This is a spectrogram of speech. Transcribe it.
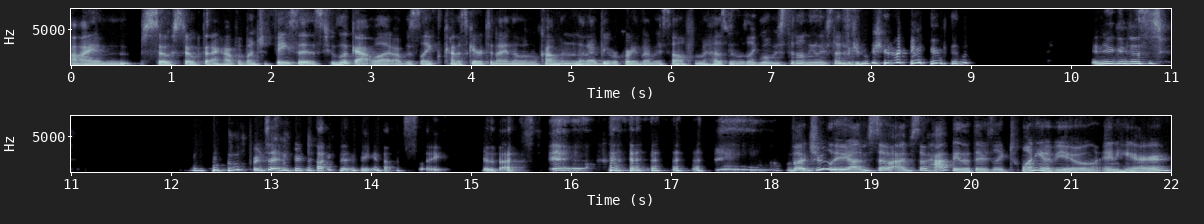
I'm so stoked that I have a bunch of faces to look at. Well, I, was like kind of scared tonight, and no one would come, and then I'd be recording by myself. And my husband was like, "Well, we sit on the other side of the computer, and you can, and you can just pretend you're talking to me." And I was like, "You're the best." but truly, I'm so I'm so happy that there's like 20 of you in here,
